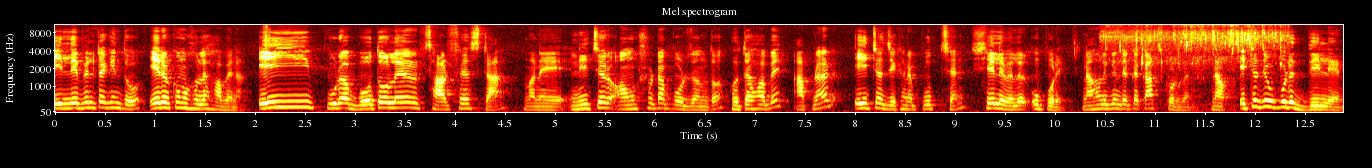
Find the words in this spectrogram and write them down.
এই লেভেলটা কিন্তু এরকম হলে হবে না। এই পুরো বোতলের সারফেসটা মানে নিচের অংশটা পর্যন্ত হতে হবে আপনার এইটা যেখানে পুঁতছেন সেই লেভেলের উপরে। না হলে কিন্তু এটা কাজ করবে না। এটা যে উপরে দিলেন,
